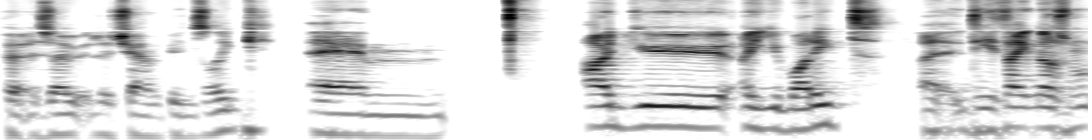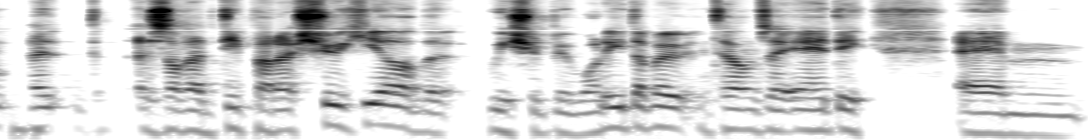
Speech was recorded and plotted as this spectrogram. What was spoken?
put us out of the Champions League. Um, are you are you worried? Uh, do you think there's uh, is there a deeper issue here that we should be worried about in terms of Eddie? Um,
